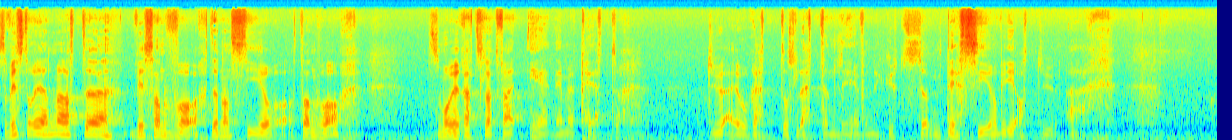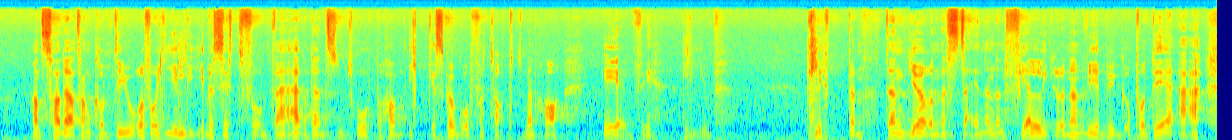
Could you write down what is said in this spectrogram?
Så vi står igjen med at eh, hvis han var den han sier at han var, så må vi rett og slett være enige med Peter du er jo rett og slett en levende Guds sønn. Det sier vi at du er. Han sa det at han kom til jorda for å gi livet sitt for hver den som tror på han ikke skal gå fortapt, men ha evig liv. Klippen, den hjørnesteinen, den fjellgrunnen vi bygger på, det er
